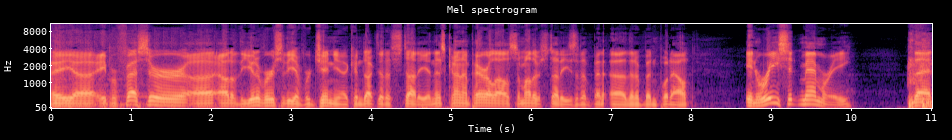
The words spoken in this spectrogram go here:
A, uh, a professor uh, out of the University of Virginia conducted a study, and this kind of parallels some other studies that have been uh, that have been put out in recent memory. That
